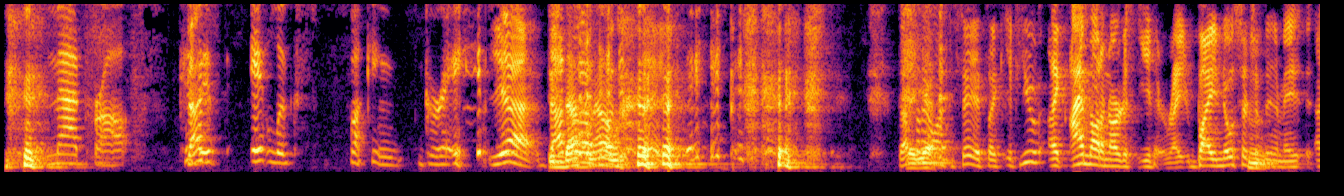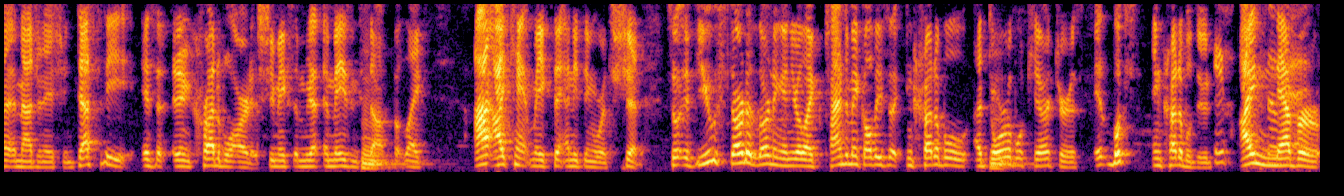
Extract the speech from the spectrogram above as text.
mad props. Cuz it it looks fucking great. Yeah, that's does what I was now. going to say. That's Yeah, what I yeah. want to say. It's like if you like, I'm not an artist either, right? By no stretch of the Hmm. ima- uh, imagination. Destinee is an incredible artist. She makes am- amazing Hmm. stuff, but like, I, I can't make th- anything worth shit. So if you started learning and you're like trying to make all these uh, incredible, adorable characters, it looks incredible, dude. It's I so never, good.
